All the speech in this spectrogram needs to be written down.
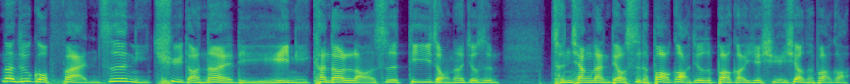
那如果反之，你去到那里，你看到老师第一种呢，就是。陈腔滥调式的报告，就是报告一些学校的报告。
